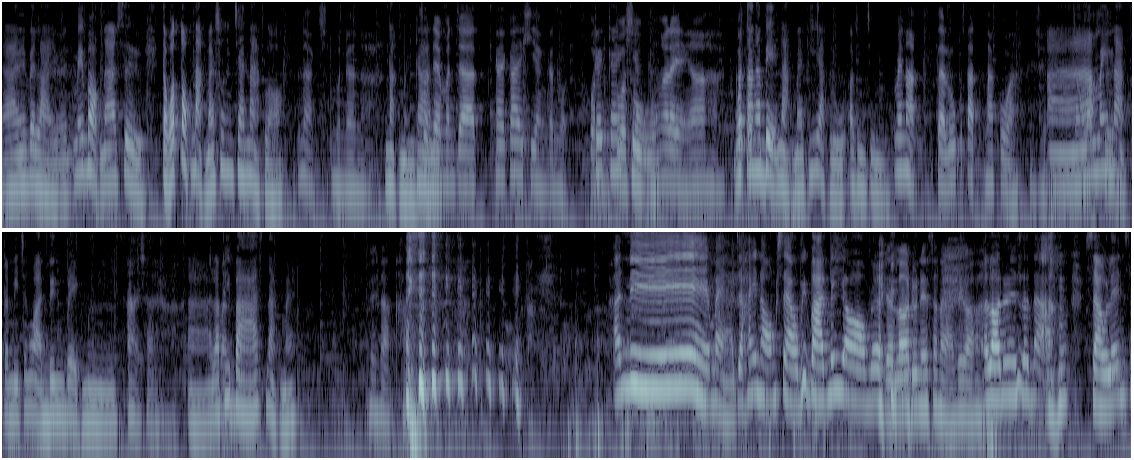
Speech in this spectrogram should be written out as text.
ได้ไม่เป็นไรไม่บอกหน้าสื่อ แต่ว่าตบหนักไหมโซซันแจหนักเหรอ หนักเหมือนกันอะหนักเหมือนกัน ส่วนใหญ่มันจะใกล้ๆเคียงกันหมด คนใกล้ๆตัวเคียสูงกันงอะไรอย่างเงี้ยค่ะวัตานาเบะหนักไหมพี่อยากรู้เอาจริงไม่หนักแต่ลูกตัดน่ากลัวเฉยๆอ่าจังวะไม่ขึ้หนักแต่มีจังหวะดึงเบรกมืออ่าใช่ค่ะ อ่าแล้วมันพี่บาสหนักไหมไม่หนักค่ะ อันนี้แหมจะให้น้องแซวพี่บาสไม่ยอมเลย เดี๋ยวรอดูในสนามดีกว่า รอดูในสนามแซวเล่นแซ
